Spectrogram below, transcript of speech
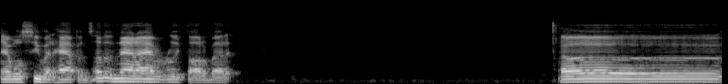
and we'll see what happens. Other than that, I haven't really thought about it. Uh,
